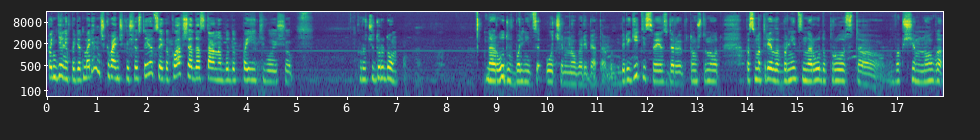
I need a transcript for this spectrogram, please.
понедельник пойдет Мариночка, Ванечка еще остается. И как лавша достану, буду поить его еще. Короче, дурдом. Народу в больнице очень много, ребята. Вот берегите свое здоровье, потому что, ну вот, посмотрела в больнице народу просто вообще много.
